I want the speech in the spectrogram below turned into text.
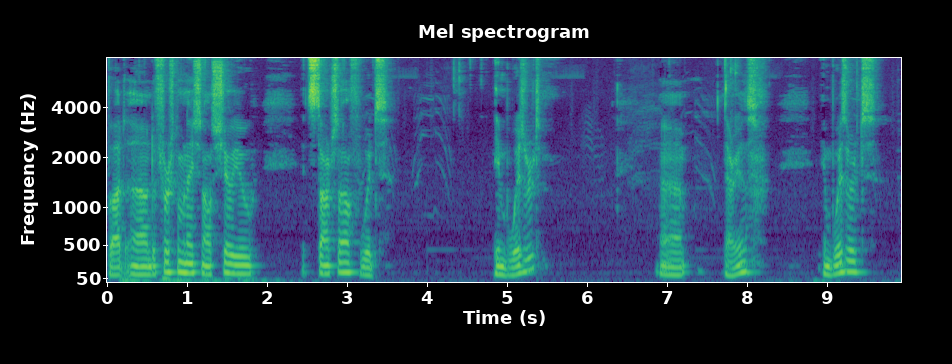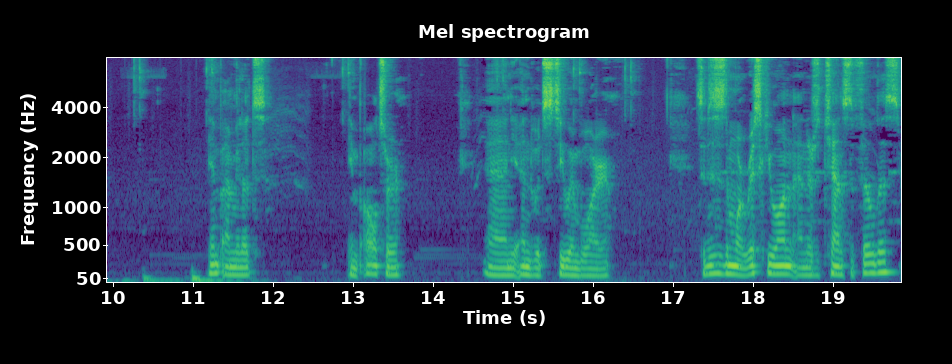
But uh, the first combination I'll show you, it starts off with Imp Wizard. Uh, there he is. Imp Wizard, Imp Amulet, Imp Altar, and you end with Steel Imp Warrior. So this is the more risky one and there's a chance to fill this.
